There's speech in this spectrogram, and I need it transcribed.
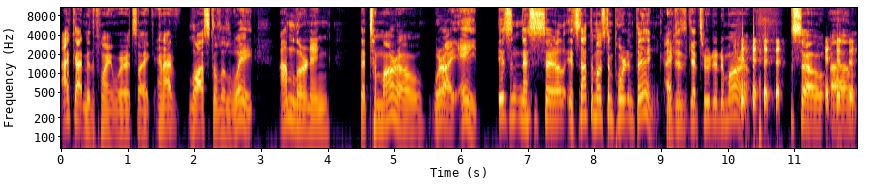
I've gotten to the point where it's like, and I've lost a little weight. I'm learning that tomorrow, where I ate, isn't necessarily. It's not the most important thing. I just get through to tomorrow. so um,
